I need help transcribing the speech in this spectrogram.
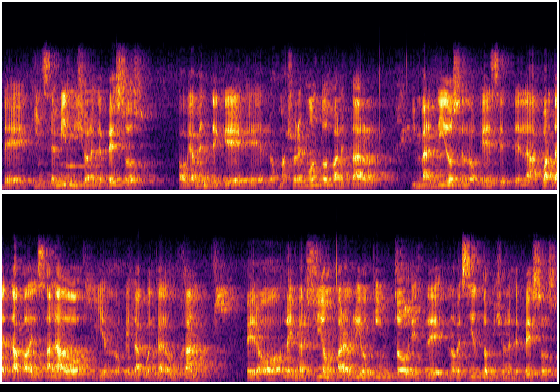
de 15 mil millones de pesos. Obviamente que eh, los mayores montos van a estar invertidos en lo que es este, la cuarta etapa del Salado y en lo que es la cuenca de Luján, pero la inversión para el río Quinto es de 900 millones de pesos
